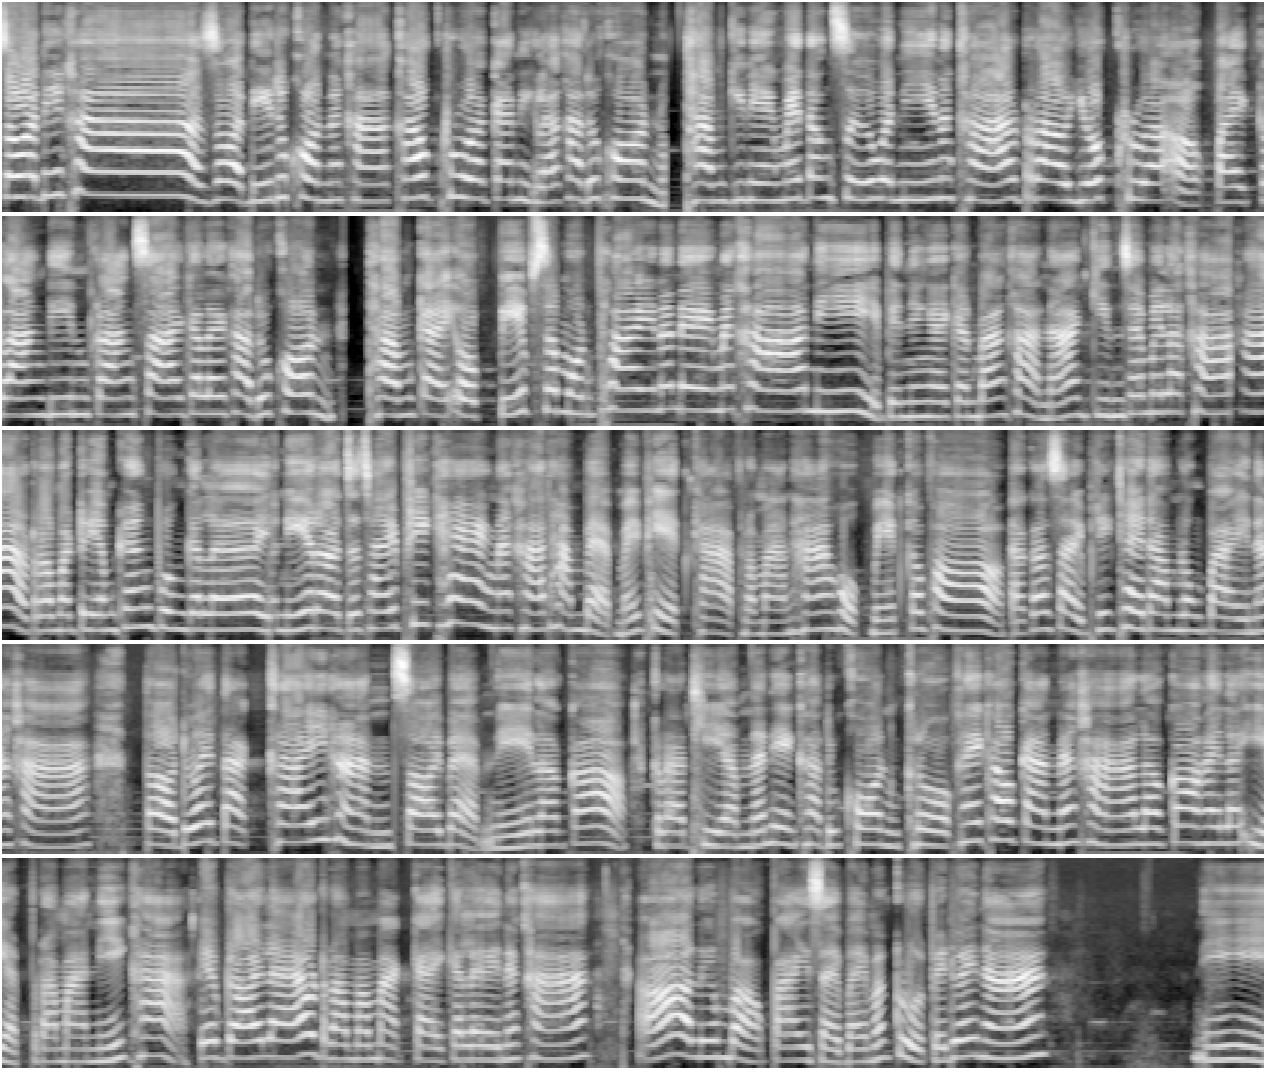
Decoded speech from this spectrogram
สวัสดีค่ะ สวัสดีทุกคนนะคะเข้าครัวกันอีกแล้วค่ะทุกคนทำกินเองไม่ต้องซื้อวันนี้นะคะ เรายกครัวออกไปกลางดินกลางทรายกันเลยค่ะทุกคน ทำไก่อบปี๊บสมุนไพรนั่นเองนะคะ นี่เป็นยังไงกันบ้างค่ะน่ากินใช่ไหมล่ะคะค่ะ เรามาเตรียมเครื่องปรุงกันเลย วันนี้เราจะใช้พริกแห้งนะคะทำแบบไม่เผ็ดค่ะ ประมาณ 5-6 เม็ดก็พอ แล้วก็ใส่พริกไทยดำลงไปนะคะ ต่อด้วยตะไคร้หั่นซอยแบบนี้แล้วก็กระเทียมนั่นเองค่ะทุกคนโขลกให้เข้ากันนะคะ แล้วก็ให้ละเอียดประมาณนี้ค่ะ เรียบร้อยแล้วเรามาหมักไก่กันเลยนะคะอ๋อลืมบอกไปใส่ใบมะกรูดไปด้วยนะ นี่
